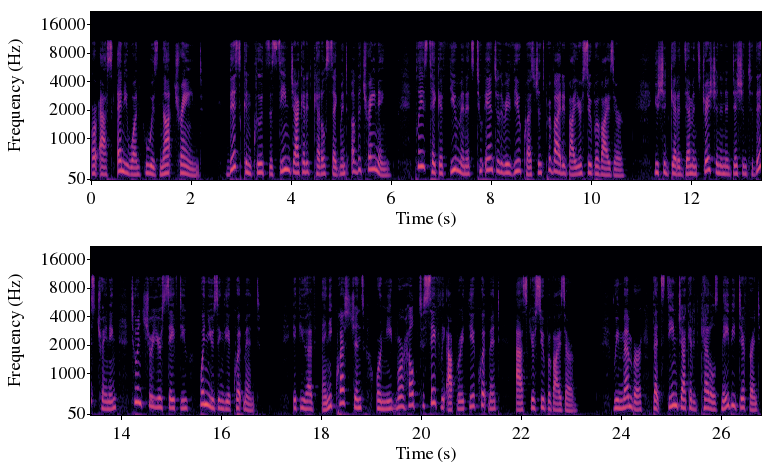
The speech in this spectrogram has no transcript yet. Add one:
or ask anyone who is not trained. This concludes the steam jacketed kettle segment of the training. Please take a few minutes to answer the review questions provided by your supervisor. You should get a demonstration in addition to this training to ensure your safety when using the equipment. If you have any questions or need more help to safely operate the equipment, ask your supervisor. Remember that steam jacketed kettles may be different,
